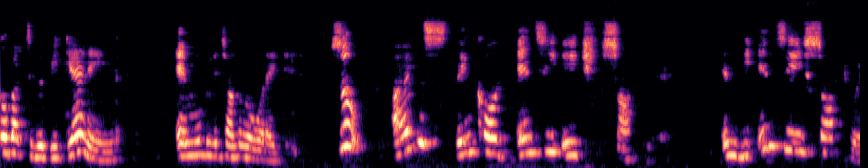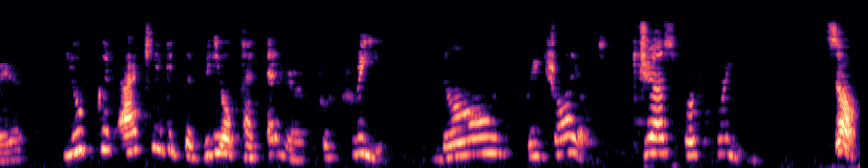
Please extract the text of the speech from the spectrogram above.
go back to the beginning and we're going to talk about what I did. So I have this thing called NCH software. In the NCH software, you could actually get the video pad editor for free. No free trials, just for free. So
